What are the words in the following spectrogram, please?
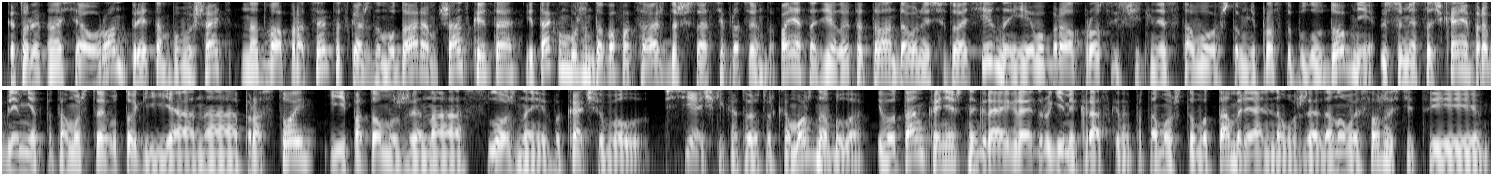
который, нанося урон, при этом повышать на 2% с каждым ударом шанс крита. И так мы можем добавиться аж до 16%. Понятное дело, этот талант довольно ситуативный, я его брал просто исключительно из того, что мне просто было удобнее. Плюс у меня с очками проблем нет, потому что в итоге я на простой и потом уже на сложной выкачивал все очки, которые только можно было. И вот там, конечно, игра играет другими красками, потому что вот там реально уже до новой сложности ты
